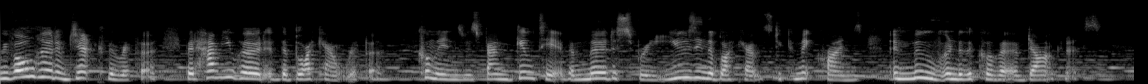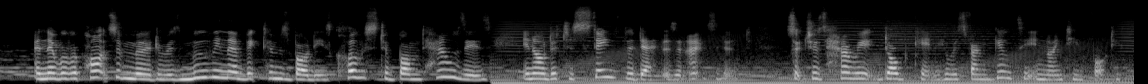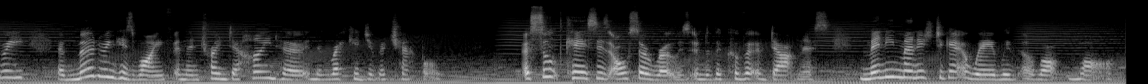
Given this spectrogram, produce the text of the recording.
We've all heard of Jack the Ripper, but have you heard of the Blackout Ripper? Cummins was found guilty of a murder spree using the blackouts to commit crimes and move under the cover of darkness. And there were reports of murderers moving their victims' bodies close to bombed houses in order to stage the death as an accident, such as Harry Dobkin, who was found guilty in 1943 of murdering his wife and then trying to hide her in the wreckage of a chapel. Assault cases also rose under the cover of darkness. Many managed to get away with a lot more.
